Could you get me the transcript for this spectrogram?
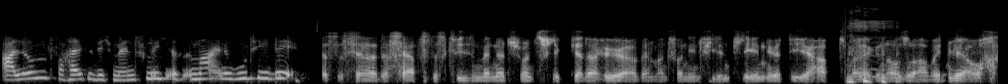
allem. Verhalte dich menschlich ist immer eine gute Idee. Das ist ja das Herz des Krisenmanagements schlägt ja da höher, wenn man von den vielen Plänen hört, die ihr habt, weil genauso arbeiten wir auch.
